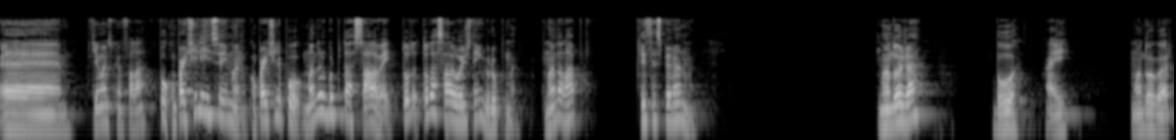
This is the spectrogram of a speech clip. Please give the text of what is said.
É... O que mais que eu ia falar? Pô, compartilha isso aí, mano. Compartilha, pô. Manda no grupo da sala, velho. Toda, toda a sala hoje tem grupo, mano. Manda lá, pô. O que você tá esperando, mano? Mandou já? Boa. Aí. Mandou agora.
